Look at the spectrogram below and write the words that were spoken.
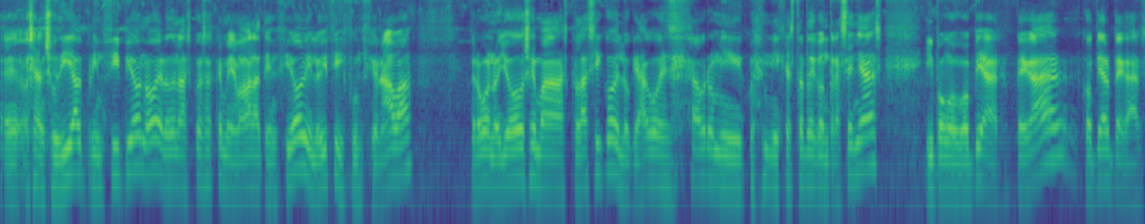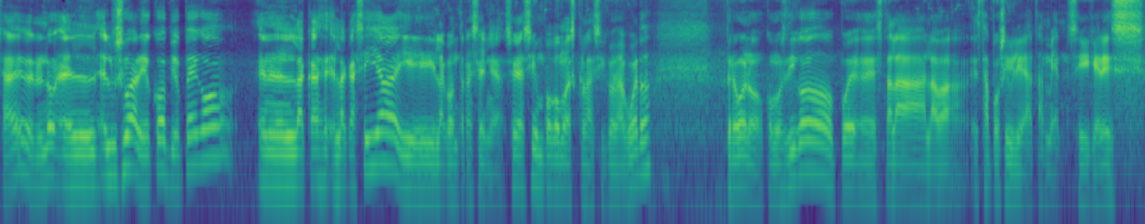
eh, o sea, en su día al principio, ¿no? Era una de las cosas que me llamaba la atención y lo hice y funcionaba. Pero bueno, yo soy más clásico y lo que hago es abro mi, gestor de contraseñas y pongo copiar, pegar, copiar, pegar, ¿sabes? El, usuario copio, pego en la, la casilla y la contraseña. Soy así un poco más clásico, ¿de acuerdo? Pero bueno, como os digo, pues está esta posibilidad también. Si queréis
